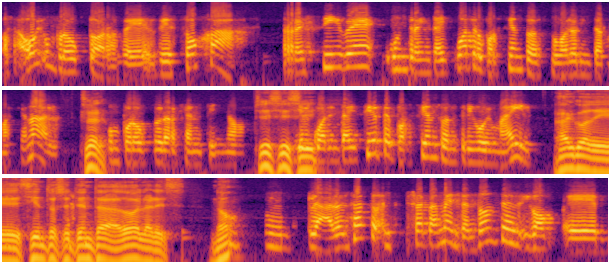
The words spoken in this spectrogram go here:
o sea, hoy un productor de, soja recibe un 34% de su valor internacional, un productor argentino. Sí, sí, sí. Y el 47% en trigo y maíz. Algo de 170 dólares, ¿no? Mm, claro, exacto, exactamente. Entonces, digo, eh,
